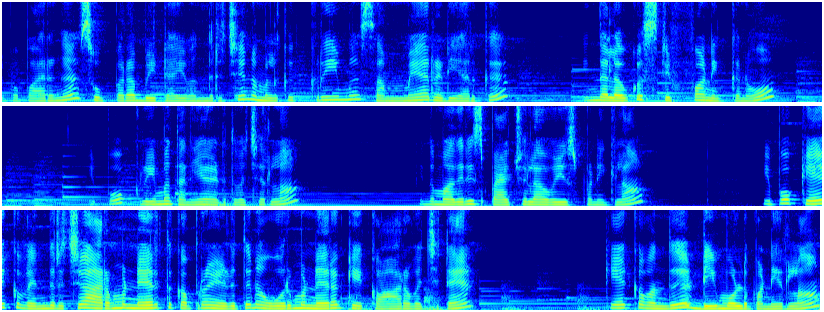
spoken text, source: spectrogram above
இப்போ பாருங்கள் சூப்பராக பீட் ஆகி வந்துருச்சு. நம்மளுக்கு க்ரீமு செம்மையாக ரெடியாக இருக்குது இந்த அளவுக்கு ஸ்டிஃபாக நிற்கணும் இப்போது க்ரீமை தனியாக எடுத்து வச்சிடலாம். இந்த மாதிரி ஸ்பேச்சுலாவை யூஸ் பண்ணிக்கலாம். இப்போது கேக்கு வெந்துருச்சு. அரை மணி நேரத்துக்கு அப்புறம் எடுத்து நான் ஒரு மணி நேரம் கேக் ஆற வச்சுட்டேன். கேக்கை வந்து டீமோல்டு பண்ணிடலாம்.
